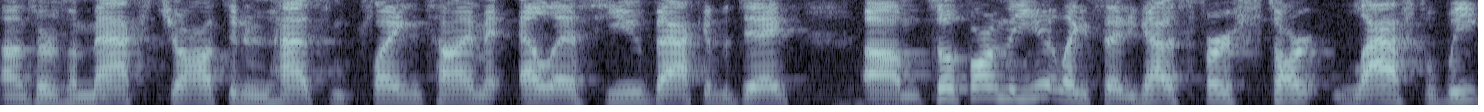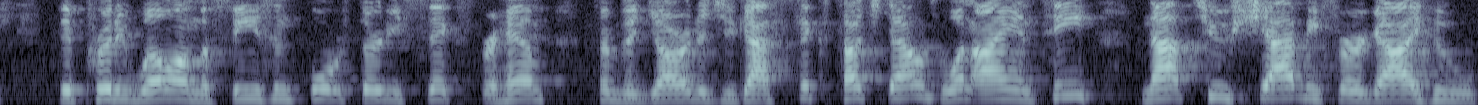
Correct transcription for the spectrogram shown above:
uh, in terms of Max Johnson, who had some playing time at LSU back in the day. Um, so far in the year, like I said, he got his first start last week. Did pretty well on the season, 436 for him in terms of yardage. He's got six touchdowns, one INT. Not too shabby for a guy who,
